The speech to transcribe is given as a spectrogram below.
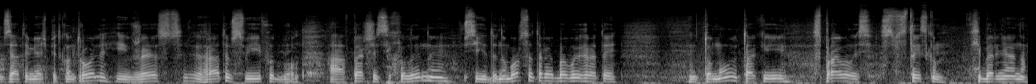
взяти м'яч під контроль і вже грати в свій футбол. А в перші ці хвилини всі єдиноборства треба виграти. Тому так і справились з тиском хіберняна.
